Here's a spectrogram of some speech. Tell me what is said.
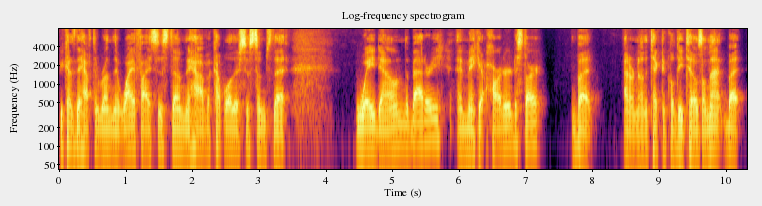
because they have to run the Wi-Fi system, they have a couple other systems that weigh down the battery and make it harder to start. But I don't know the technical details on that. But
